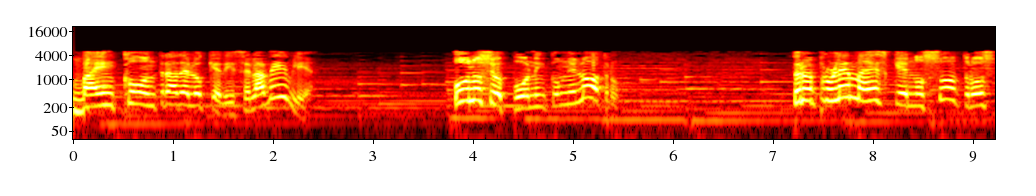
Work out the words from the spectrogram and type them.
va en contra de lo que dice la Biblia. Unos se oponen con el otro. Pero el problema es que nosotros,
